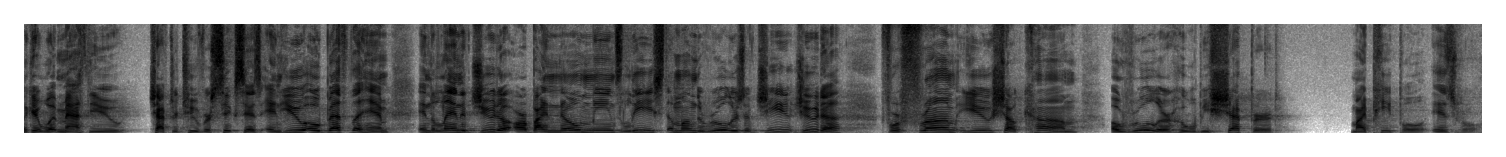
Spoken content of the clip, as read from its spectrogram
Look at what Matthew chapter 2, verse 6 says And you, O Bethlehem, in the land of Judah, are by no means least among the rulers of G- Judah, for from you shall come a ruler who will be shepherd my people Israel.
